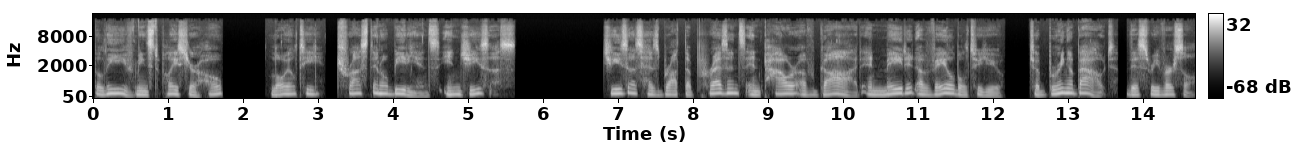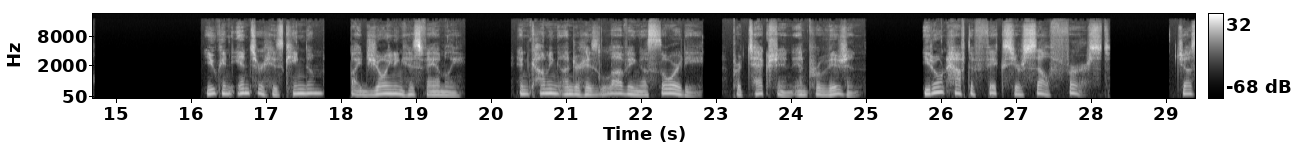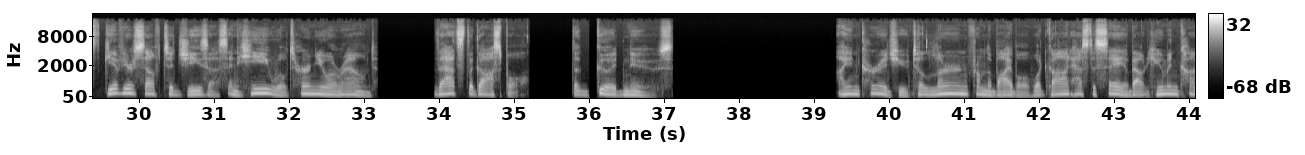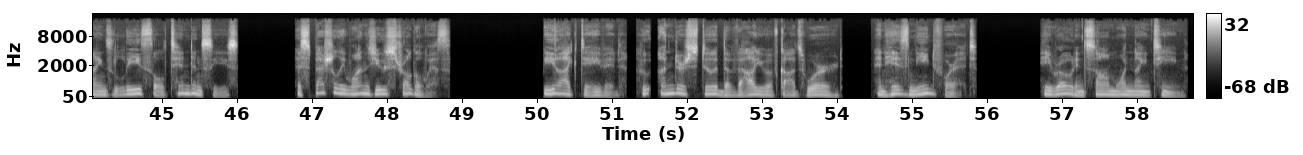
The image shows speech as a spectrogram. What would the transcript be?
Believe means to place your hope, loyalty, trust, and obedience in Jesus. Jesus has brought the presence and power of God and made it available to you to bring about this reversal. You can enter his kingdom by joining his family and coming under his loving authority protection, and provision. You don't have to fix yourself first. Just give yourself to Jesus and He will turn you around. That's the gospel, the good news. I encourage you to learn from the Bible what God has to say about humankind's lethal tendencies, especially ones you struggle with. Be like David, who understood the value of God's word and his need for it. He wrote in Psalm 119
